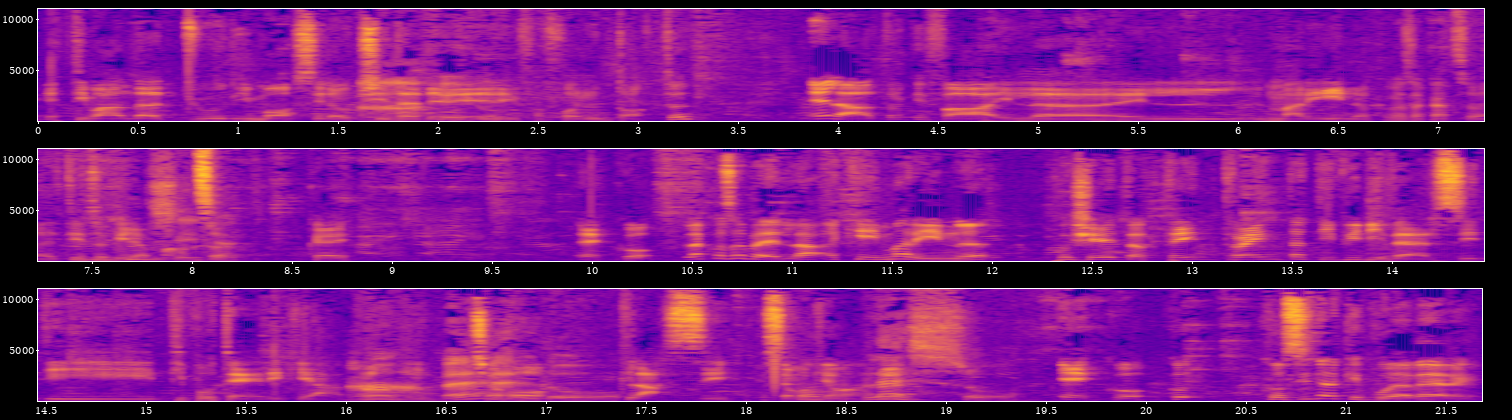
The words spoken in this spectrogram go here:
e ti manda giù i mostri da uccidere, Ah, devi, devi far fuori un tot. E l'altro che fa il, il, marino, che cosa cazzo è? Il tizio che li Sì, ammazza. certo. Ok? Ecco, la cosa bella è che i marine puoi scegliere tra te- 30 tipi diversi di, di poteri che hanno. Ah, di, bello. Diciamo, classi, possiamo chiamarle. Complesso. Ecco, co- considera che puoi avere.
